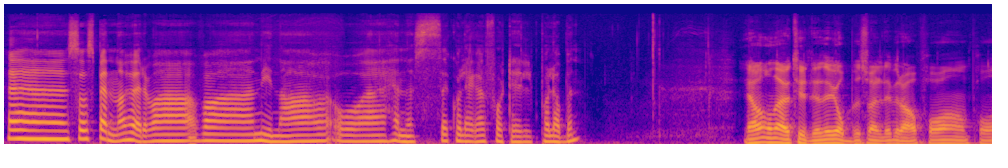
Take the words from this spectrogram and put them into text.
Så spennende å høre hva, hva Nina og hennes kollegaer får til på laben. Ja, og det er jo tydelig det jobbes veldig bra på, på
